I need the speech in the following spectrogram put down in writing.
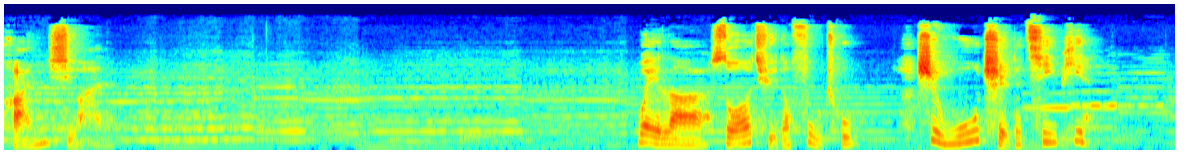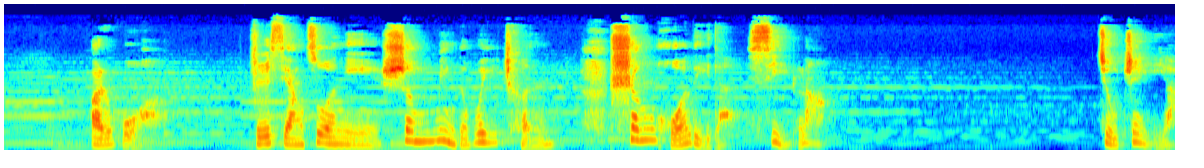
盘旋。为了索取的付出。是无耻的欺骗，而我只想做你生命的微尘，生活里的细浪。就这样，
